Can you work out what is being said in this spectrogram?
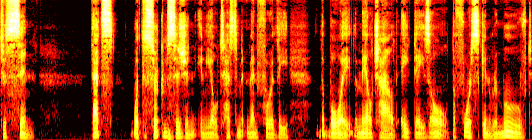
to sin. That's what the circumcision in the Old Testament meant for the the boy, the male child, eight days old. The foreskin removed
